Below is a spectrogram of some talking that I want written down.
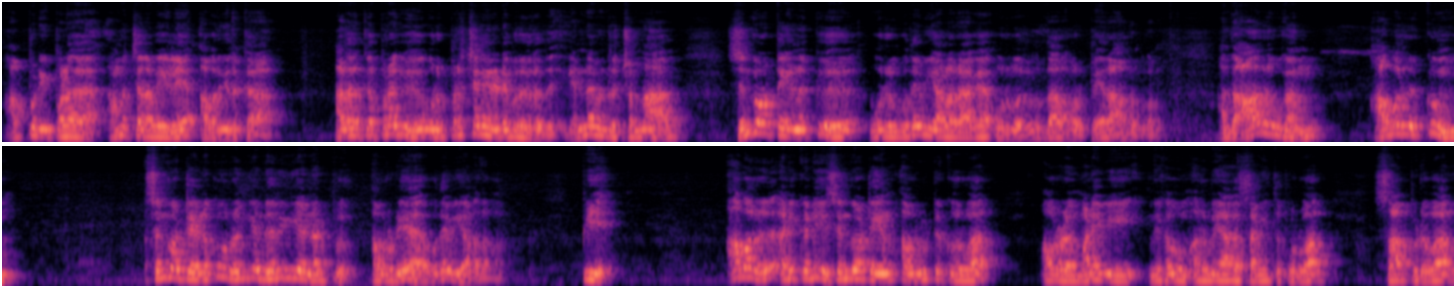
அப்படி பல அமைச்சரவையிலே அவர் இருக்கிறார். அதற்கு பிறகு ஒரு பிரச்சனை நடைபெறுகிறது. என்னவென்று சொன்னால் செங்கோட்டையனுக்கு ஒரு உதவியாளராக ஒருவர் இருந்தார் அவர் பெயர் ஆறுமுகம். அந்த ஆறுமுகம் அவருக்கும் செங்கோட்டையனுக்கும் ரொம்ப நெருங்கிய நட்பு. அவருடைய உதவியாளர் அவர் பிஏ அவர் அடிக்கடி செங்கோட்டையன் அவர் வீட்டுக்கு வருவார். அவருடைய மனைவி மிகவும் அருமையாக சமைத்து போடுவார் சாப்பிடுவார்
